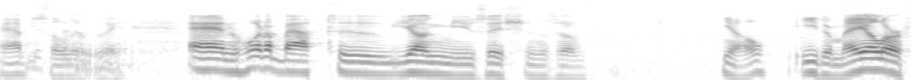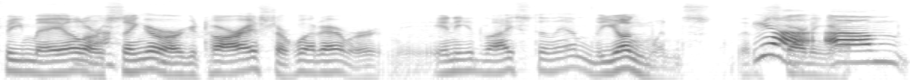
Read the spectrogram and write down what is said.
absolutely. it. And what about to young musicians of, you know, either male or female or singer or guitarist or whatever? Any advice to them? The young ones that are starting out. um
